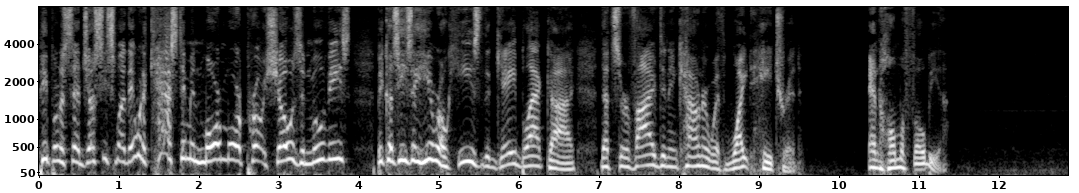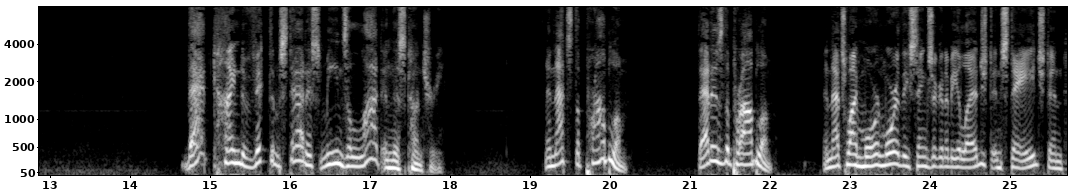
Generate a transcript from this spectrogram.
People have said Jussie Smollett, they would have cast him in more and more pro shows and movies because he's a hero. He's the gay black guy that survived an encounter with white hatred and homophobia. That kind of victim status means a lot in this country. And that's the problem. That is the problem. And that's why more and more of these things are going to be alleged and staged, and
